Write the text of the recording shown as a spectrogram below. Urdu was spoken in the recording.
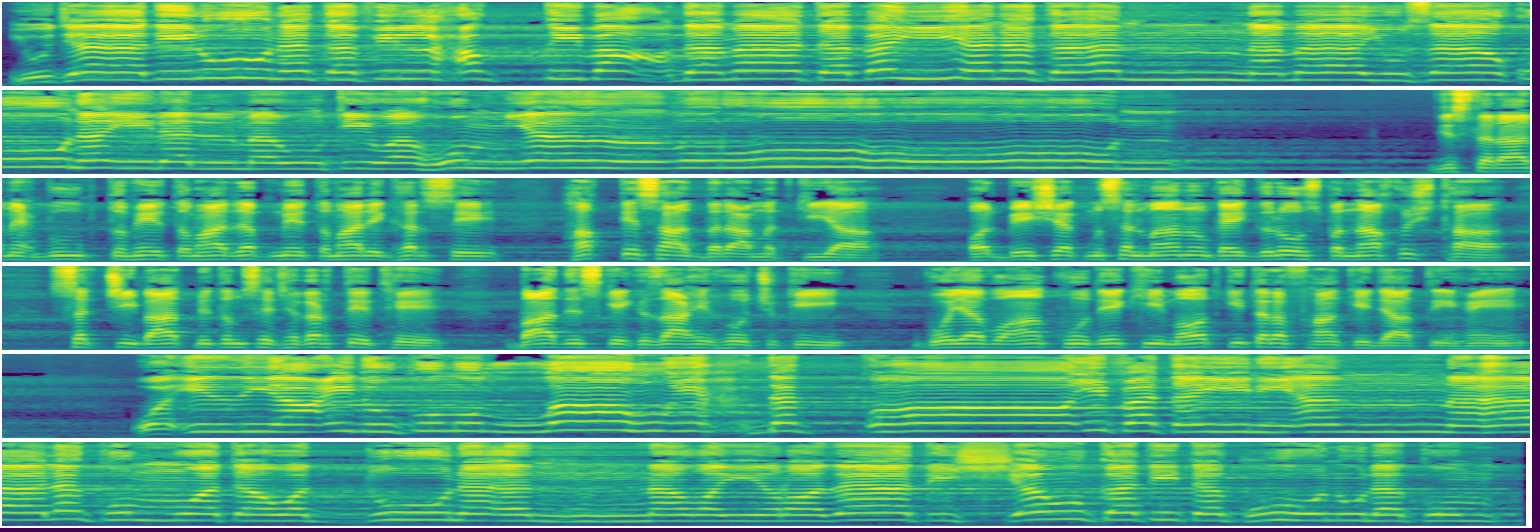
يُجَادِلُونَكَ فِي الْحَقِّ بَعْدَمَا تَبَيَّنَ كَأَنَّمَا يُسَاقُونَ إِلَى الْمَوْتِ وَهُمْ يَنظُرُونَ. جس طرح محبوب تمہیں تمہارے رب نے تمہارے گھر سے حق کے ساتھ برآمد کیا اور بے شک مسلمانوں کا ایک گروہ اس پر ناخوش تھا۔ سچی بات میں تم سے جھگڑتے تھے۔ بعد اس کے ایک ظاہر ہو چکی۔ گویا وہ آنکھوں دیکھی موت کی طرف ہانکے جاتے ہیں۔ وَإِذْ يَعِدُكُمُ اللَّهُ إِحْدَى الطَّائِفَتَيْنِ أَنَّهَا لَكُمْ وَتَوَدُّونَ أَنَّ غَيْرَ ذَاتِ الشَّوْكَةِ تَكُونُ لَكُمْ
